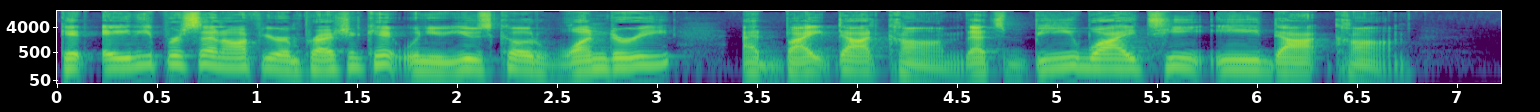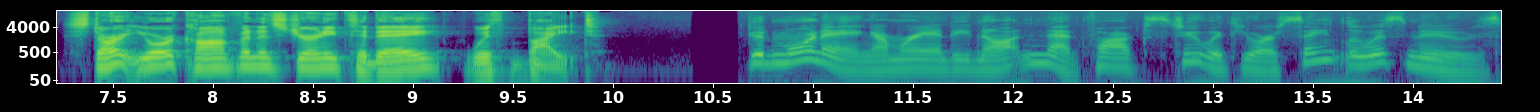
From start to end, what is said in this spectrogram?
Get 80% off your impression kit when you use code WONDERY at Byte.com. That's B-Y-T-E dot com. Start your confidence journey today with Byte. Good morning. I'm Randi Naughton at Fox 2 with your St. Louis news,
